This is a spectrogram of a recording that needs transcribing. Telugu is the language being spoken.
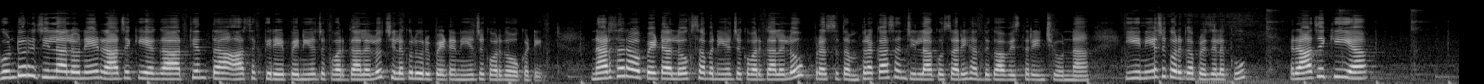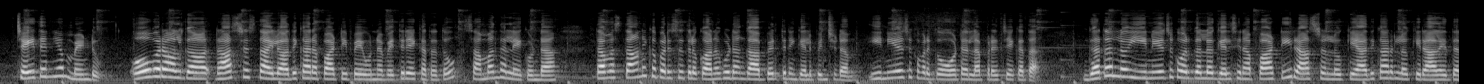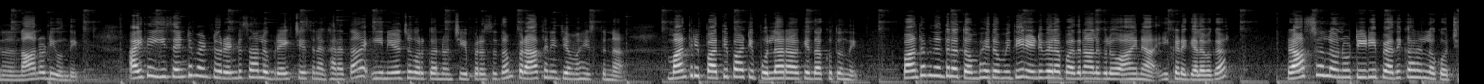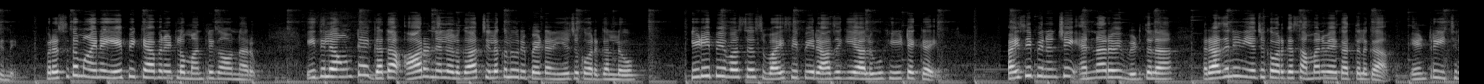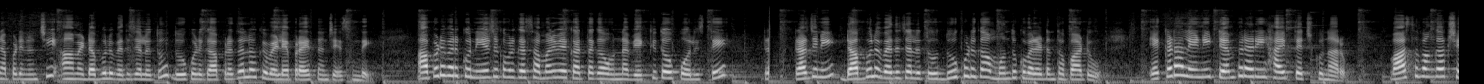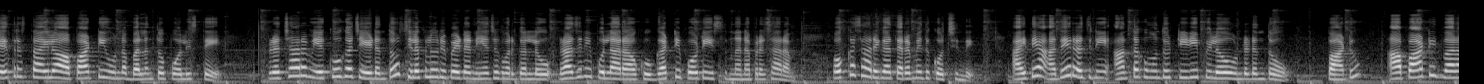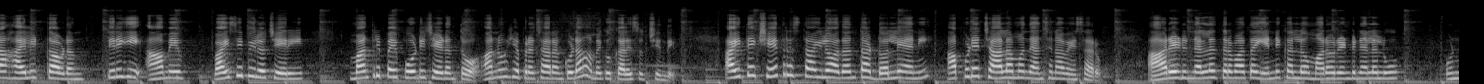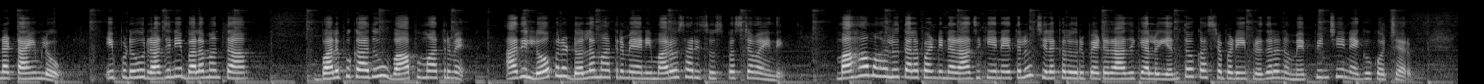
గుంటూరు జిల్లాలోనే రాజకీయంగా అత్యంత ఆసక్తి రేపే నియోజకవర్గాలలో చిలకలూరుపేట నియోజకవర్గం ఒకటి. నరసరావుపేట లోక్సభ నియోజకవర్గాలలో ప్రస్తుతం ప్రకాశం జిల్లాకు సరిహద్దుగా విస్తరించి ఉన్న ఈ నియోజకవర్గ ప్రజలకు రాజకీయ చైతన్యం మెండు. ఓవరాల్గా రాష్ట్ర స్థాయిలో అధికార పార్టీపై ఉన్న వ్యతిరేకతతో సంబంధం లేకుండా తమ స్థానిక పరిస్థితులకు అనుగుణంగా అభ్యర్థిని గెలిపించడం ఈ నియోజకవర్గ ఓటర్ల ప్రత్యేకత. గతంలో ఈ నియోజకవర్గంలో గెలిచిన పార్టీ రాష్ట్రంలోకి అధికారంలోకి రాలేదన్న నానుడి ఉంది. అయితే ఈ సెంటిమెంట్ను రెండుసార్లు బ్రేక్ చేసిన ఘనత ఈ నియోజకవర్గం నుంచి ప్రస్తుతం ప్రాతినిధ్యం వహిస్తున్న మంత్రి పత్తిపాటి పుల్లారావుకి దక్కుతుంది. పంతొమ్మిది వందల తొంభై తొమ్మిది రెండు వేల పద్నాలుగులో ఆయన ఇక్కడ గెలవగా రాష్ట్రంలోనూ టీడీపీ అధికారంలోకి వచ్చింది. ప్రస్తుతం ఆయన ఏపీ కేబినెట్లో మంత్రిగా ఉన్నారు. ఇదిలా ఉంటే గత ఆరు నెలలుగా చిలకలూరిపేట నియోజకవర్గంలో టీడీపీ వర్సెస్ వైసీపీ రాజకీయాలు హీటెక్కాయి. వైసీపీ నుంచి ఎన్ఆర్ఐ విడుదల రజనీ నియోజకవర్గ సమన్వయకర్తలుగా ఎంట్రీ ఇచ్చినప్పటి నుంచి ఆమె డబ్బులు వెదజల్లుతూ దూకుడుగా ప్రజల్లోకి వెళ్ళే ప్రయత్నం చేసింది. అప్పటి వరకు నియోజకవర్గ సమన్వయకర్తగా ఉన్న వ్యక్తితో పోలిస్తే రజని డబ్బులు వెదజల్లుతూ దూకుడుగా ముందుకు వెళ్ళడంతో పాటు ఎక్కడా లేని టెంపరీ హైప్ తెచ్చుకున్నారు. వాస్తవంగా క్షేత్రస్థాయిలో ఆ పార్టీ ఉన్న బలంతో పోలిస్తే ప్రచారం ఎక్కువగా చేయడంతో చిలకలూరిపేట నియోజకవర్గంలో రజనీ పుల్లారావుకు గట్టి పోటీ ఇస్తుందన్న ప్రచారం ఒక్కసారిగా తెర మీదకు వచ్చింది అయితే అదే రజని అంతకుముందు టీడీపీలో ఉండడంతో పాటు ఆ పార్టీ ద్వారా హైలైట్ కావడం తిరిగి ఆమె వైసీపీలో చేరి మంత్రిపై పోటీ చేయడంతో అనూహ్య ప్రచారం కూడా ఆమెకు కలిసొచ్చింది. అయితే క్షేత్రస్థాయిలో అదంతా డొల్లే అని అప్పుడే చాలామంది అంచనా వేశారు. ఆరేడు నెలల తర్వాత ఎన్నికల్లో మరో రెండు నెలలు ఉన్న టైంలో ఇప్పుడు రజనీ బలమంతా బలుపు కాదు వాపు మాత్రమే. అది లోపల డొల్ల మాత్రమే అని మరోసారి సుస్పష్టమైంది. మహామహులు తలపండిన రాజకీయ నేతలు చిలకలూరిపేట రాజకీయాల్లో ఎంతో కష్టపడి ప్రజలను మెప్పించి నెగ్గుకొచ్చారు.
